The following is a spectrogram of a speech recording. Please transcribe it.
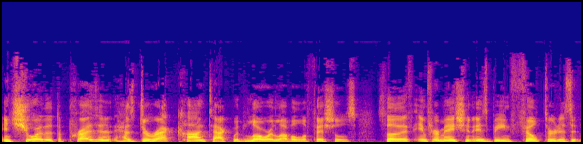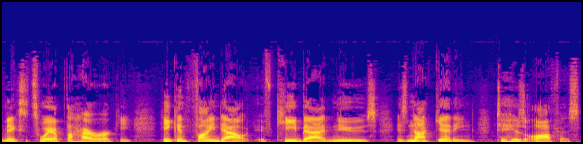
ensure that the president has direct contact with lower level officials so that if information is being filtered as it makes its way up the hierarchy, he can find out if key bad news is not getting to his office.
